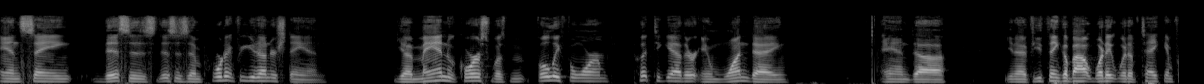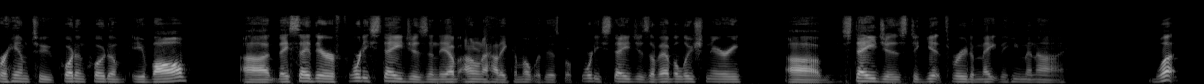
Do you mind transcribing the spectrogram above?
and saying this is this is important for you to understand. Yeah, man, of course, was fully formed, put together in one day, and uh, you know if you think about what it would have taken for him to quote unquote evolve, uh, they say there are 40 stages, and I don't know how they come up with this, but 40 stages of evolutionary uh, stages to get through to make the human eye. What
